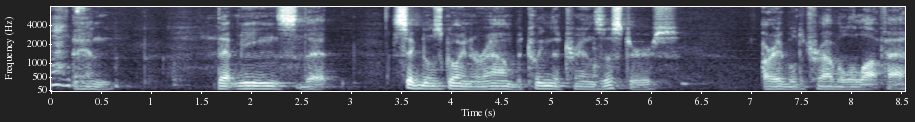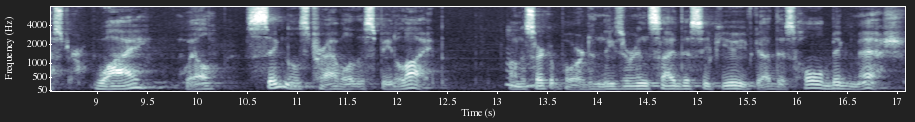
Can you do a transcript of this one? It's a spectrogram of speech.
And that means that signals going around between the transistors are able to travel a lot faster. Why? Well, signals travel at the speed of light on a mm-hmm. circuit board, and these are inside the CPU. You've got this whole big mesh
